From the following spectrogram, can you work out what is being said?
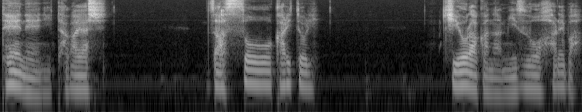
丁寧に耕し雑草を刈り取り清らかな水を張れば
